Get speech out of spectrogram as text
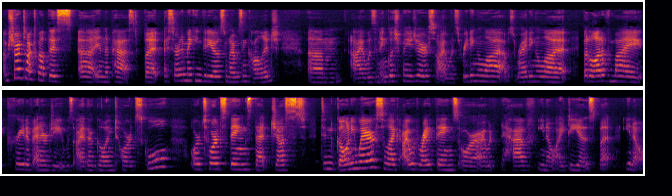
I'm sure I've talked about this uh, in the past, but I started making videos when I was in college. Um, I was an English major, so I was reading a lot, I was writing a lot, but a lot of my creative energy was either going towards school or towards things that just didn't go anywhere. So like I would write things or I would have, you know, ideas, but you know,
